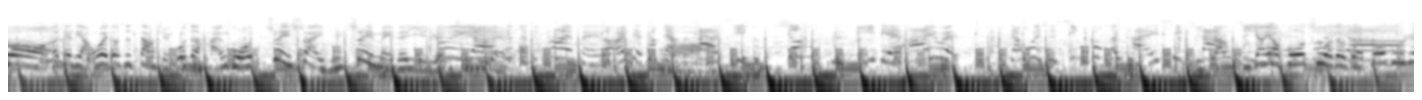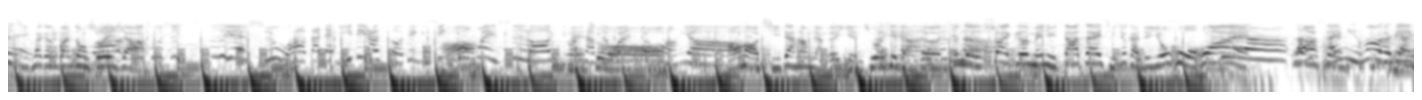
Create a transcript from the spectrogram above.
错，而且两位都是当选过这韩国最帅以及最美的演员之一。对呀，真的是太美了，而且他们俩的大戏《生死迷迭》Iris 将会是星空的台庆将即将要播出了，对不对？播出日期快跟观众说一下。播出是四月十五号，大家一定要锁定星空卫视喽！喜欢他们的观众朋友，好好期待他们两个演出，而且两个真的帅哥美女搭在一起就感觉有火花哎！哇塞，女貌的感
